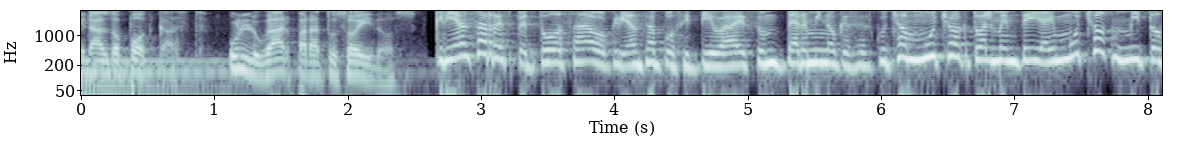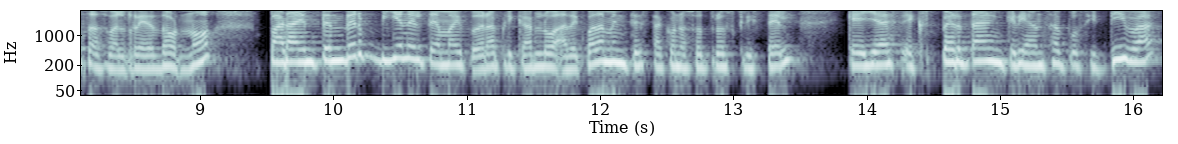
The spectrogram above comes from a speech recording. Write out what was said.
Heraldo Podcast, un lugar para tus oídos. Crianza respetuosa o crianza positiva es un término que se escucha mucho actualmente y hay muchos mitos a su alrededor, ¿no? Para entender bien el tema y poder aplicarlo adecuadamente está con nosotros Cristel, que ella es experta en crianza positiva.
